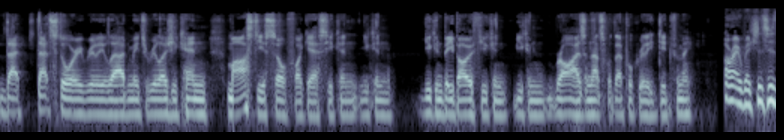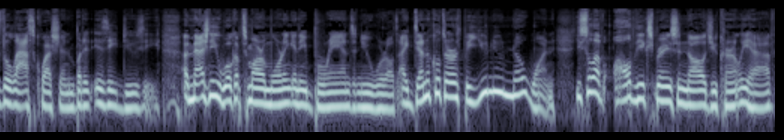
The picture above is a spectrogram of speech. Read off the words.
that that story really allowed me to realize you can master yourself. I guess you can you can you can be both. You can you can rise, and that's what that book really did for me. All right, Rich, this is the last question, but it is a doozy. Imagine you woke up tomorrow morning in a brand new world, identical to Earth, but you knew no one. You still have all the experience and knowledge you currently have.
